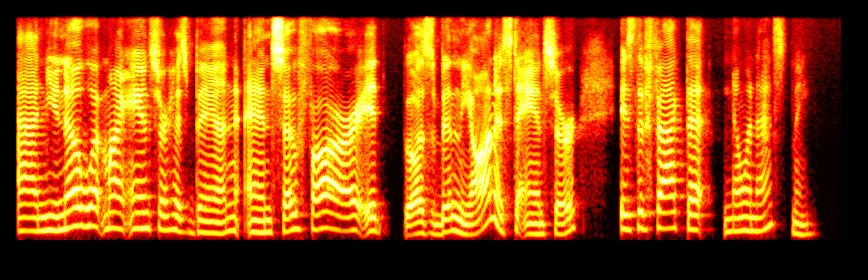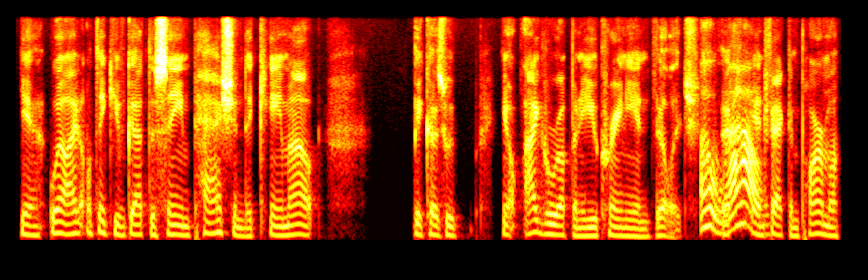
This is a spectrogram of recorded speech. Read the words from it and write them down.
And you know what my answer has been? And so far, it has been the honest answer is the fact that no one asked me. Yeah. Well, I don't think you've got the same passion that came out because we, you know, I grew up in a Ukrainian village. Oh, wow. In fact, in Parma,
